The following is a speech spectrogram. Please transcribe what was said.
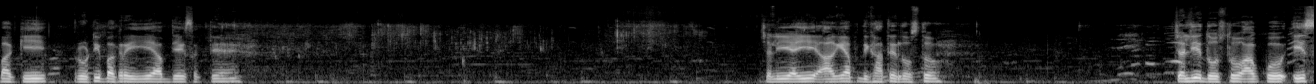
बाकी रोटी पक रही है, आप देख सकते हैं। चलिए आइए, आगे आप दिखाते हैं दोस्तों। चलिए दोस्तों, आपको इस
